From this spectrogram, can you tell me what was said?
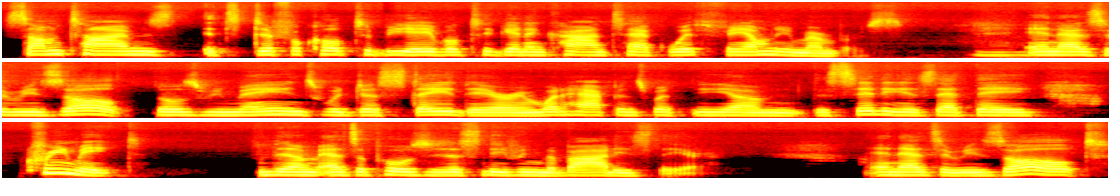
sometimes it's difficult to be able to get in contact with family members. Mm-hmm. And as a result, those remains would just stay there. And what happens with the um, the city is that they cremate them as opposed to just leaving the bodies there. And as a result,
